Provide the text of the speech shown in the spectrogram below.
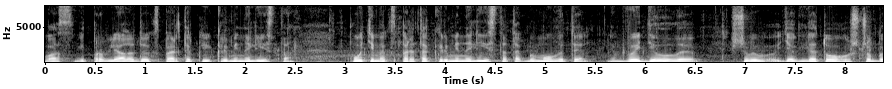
вас відправляли до експерта-криміналіста. Потім експерта-криміналіста, так би мовити, виділили, що ви як для того, щоб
